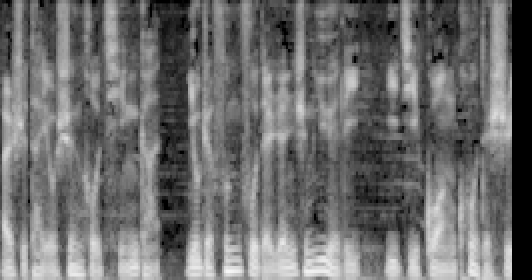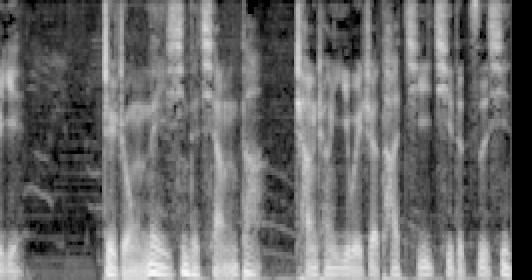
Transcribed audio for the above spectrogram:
而是带有深厚情感、有着丰富的人生阅历以及广阔的视野。这种内心的强大，常常意味着他极其的自信，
